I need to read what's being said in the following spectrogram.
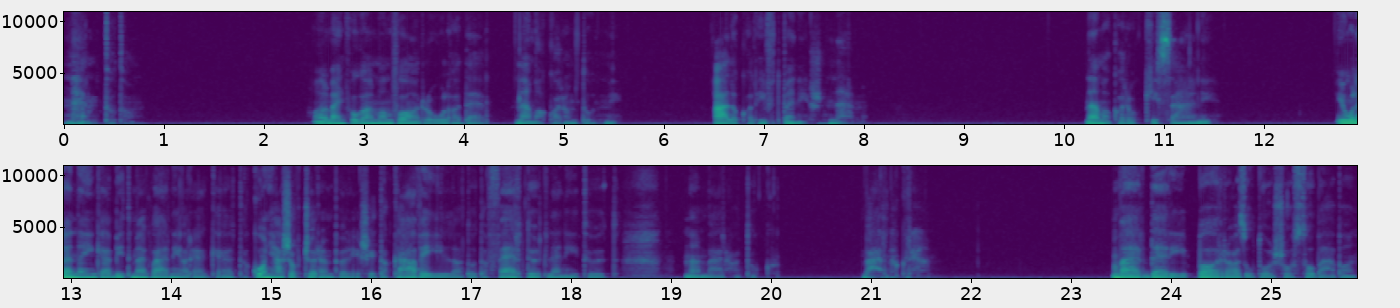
Nem tudom. Halvány fogalmam van róla, de nem akarom tudni. Állok a liftben, és nem. Nem akarok kiszállni. Jó lenne inkább itt megvárni a reggelt, a konyhások csörömpölését, a kávé illatot, a fertőtlenítőt. Nem várhatok. Várnak rám. Vár Deri balra az utolsó szobában,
